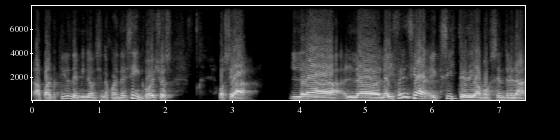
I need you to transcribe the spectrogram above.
a partir de 1945. Ellos, o sea, la, diferencia existe, digamos, entre la,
